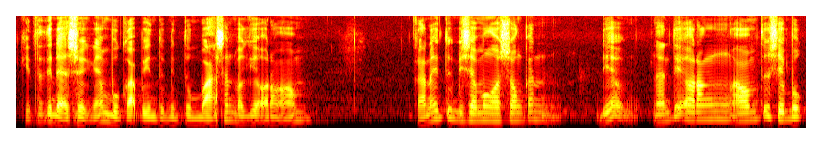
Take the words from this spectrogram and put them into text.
kita tidak sioknya membuka pintu-pintu pembahasan bagi orang awam karena itu bisa mengosongkan dia nanti orang awam itu sibuk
